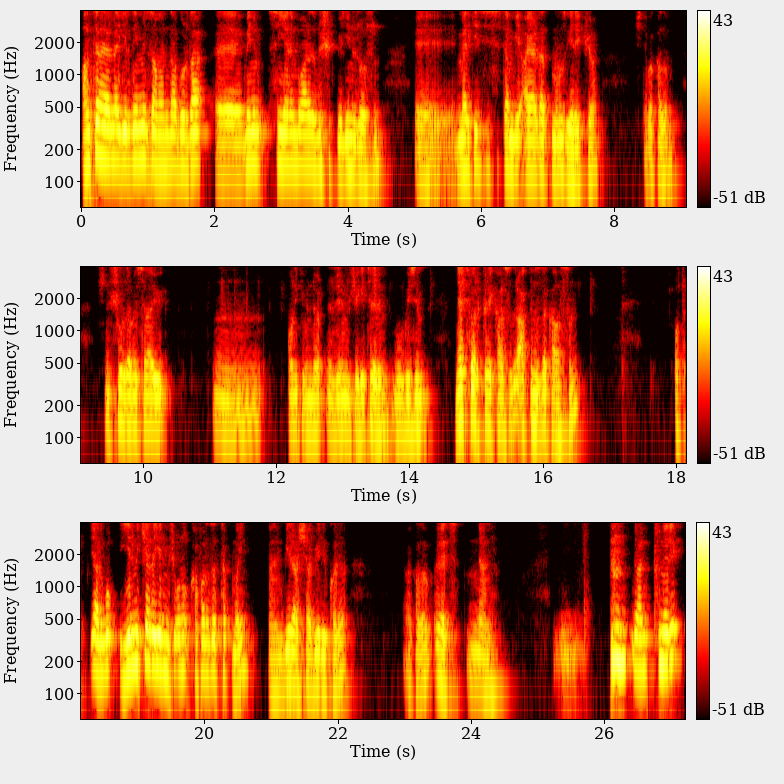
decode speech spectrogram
Anten ayarına girdiğimiz zaman da burada e, benim sinyalim bu arada düşük bilginiz olsun e, merkezi sistem bir ayarlatmamız gerekiyor. İşte bakalım. Şimdi şurada mesela hmm, 12423'e getirelim. Bu bizim network frekansıdır. Aklınızda kalsın. Yani bu 22 ya da 23 onu kafanıza takmayın. Yani bir aşağı bir yukarı. Bakalım. Evet yani yani tuneri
